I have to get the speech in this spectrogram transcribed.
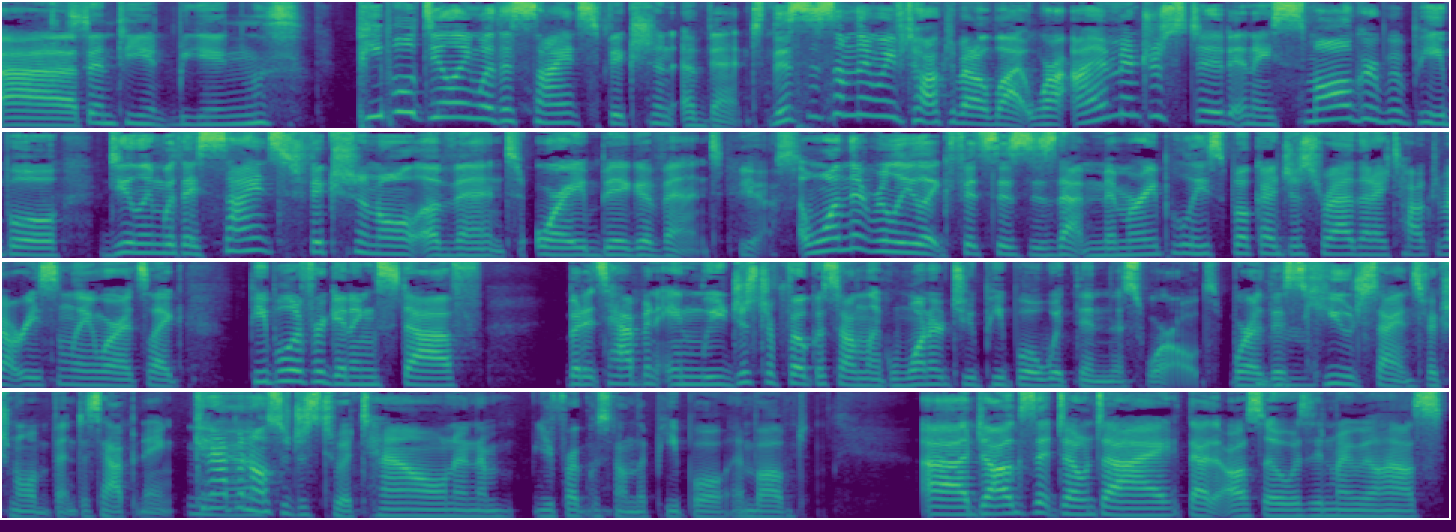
Uh, Sentient beings. People dealing with a science fiction event. This is something we've talked about a lot where I'm interested in a small group of people dealing with a science fictional event or a big event. Yes. And One that really like fits this is that Memory Police book I just read that I talked about recently where it's like people are forgetting stuff but it's happened and we just are focused on like one or two people within this world where this huge science fictional event is happening. It can happen also just to a town and um you're focused on the people involved. Uh, Dogs That Don't Die, that also was in my wheelhouse.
